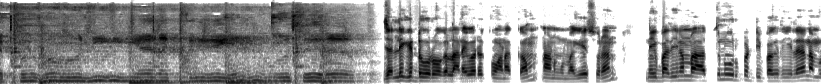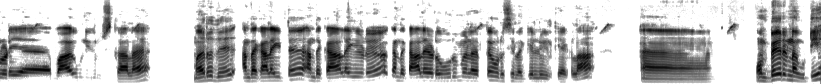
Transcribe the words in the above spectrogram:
எப்பவும் நீ எனக்கு என் உசுர ஜல்லிக்கட்டு உறவுகள் அனைவருக்கும் வணக்கம். நான் உங்கள் மகேஸ்வரன். இன்னைக்கு பார்த்தீங்கன்னா நம்ம அத்துனூர்பட்டி பகுதியில் நம்மளுடைய பாகுபலி குரூப்ஸ் காலை மருது அந்த காளைகிட்ட அந்த காளையோட அந்த காளையோட உரிமையிலர்கிட்ட ஒரு சில கேள்விகள் கேட்கலாம். உன் பேர் என்ன குட்டி?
